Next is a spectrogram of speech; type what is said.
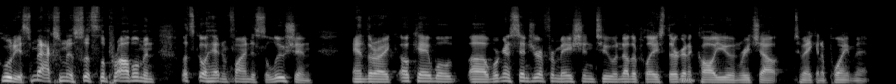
gluteus maximus that's the problem and let's go ahead and find a solution and they're like okay well uh, we're going to send your information to another place they're going to call you and reach out to make an appointment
